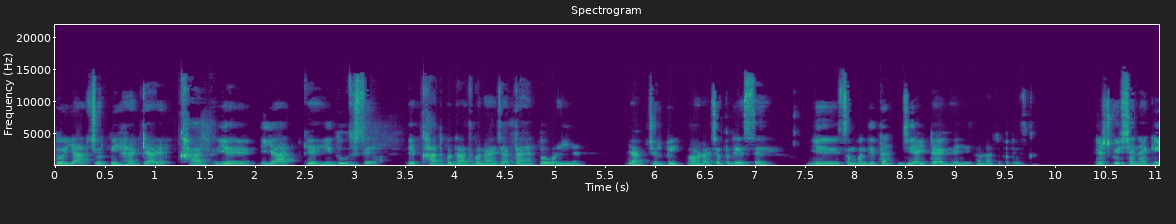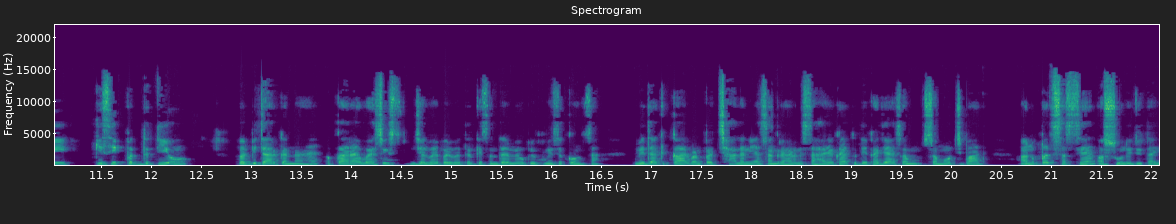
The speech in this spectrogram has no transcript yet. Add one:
तो याक चुरपी है क्या? एक खाद, ये याक के ही दूध से एक खाद्य पदार्थ बनाया जाता है तो वही है। याकचुरपी अरुणाचल प्रदेश से ये संबंधित है जीआई टैग है ये अरुणाचल प्रदेश का। नेक्स्ट क्वेश्चन है कि किसी पद्धतियों पर विचार करना है, और कह रहा है वैश्विक जलवायु परिवर्तन के संदर्भ में उपयुक्त में से कौन सा मृदा के कार्बन प्रक्षालन या संग्रहण में सहायक है? तो देखा जाए समोच्च बात, अनुपद, सस्यन और शून्य जुताई।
